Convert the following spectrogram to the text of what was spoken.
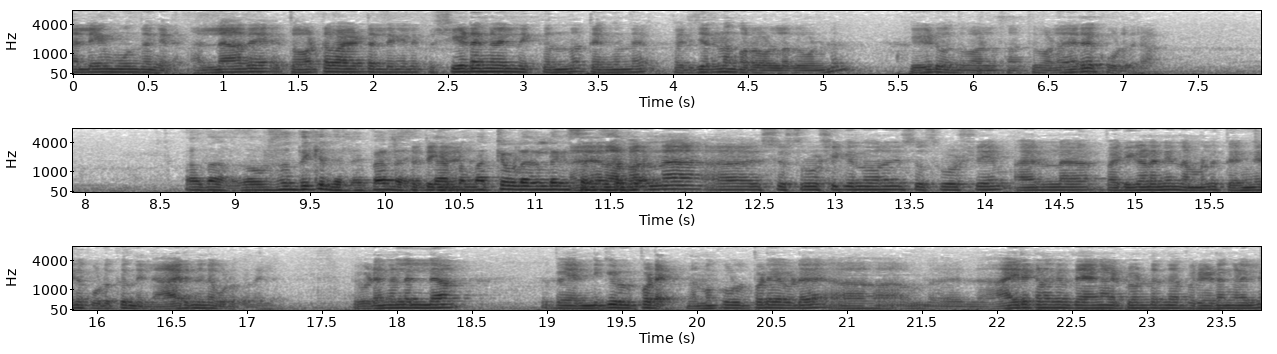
അല്ലെങ്കിൽ മൂന്ന് തെങ്ങിന്. അല്ലാതെ തോട്ടമായിട്ട് അല്ലെങ്കിൽ കൃഷിയിടങ്ങളിൽ നിൽക്കുന്ന തെങ്ങിന് പരിചരണം കുറവുള്ളത് കൊണ്ട് കേട് വന്നു പോകാനുള്ള സാധ്യത വളരെ കൂടുതലാണ്. അതാണ്. നമ്മൾ ശ്രദ്ധിക്കുന്നില്ല ഇപ്പൊ അല്ലേ? കാരണം മറ്റു വിളകളിലേക്ക് റബ്ബറിനെ ശുശ്രൂഷിക്കുന്ന പറഞ്ഞ ശുശ്രൂഷയും അതിനുള്ള പരിഗണനയും നമ്മൾ തെങ്ങിന് കൊടുക്കുന്നില്ല. ആരും തന്നെ കൊടുക്കുന്നില്ല. ഇവിടങ്ങളിലെല്ലാം ഇപ്പൊ എനിക്ക് ഉൾപ്പെടെ നമുക്ക് ഉൾപ്പെടെ ഇവിടെ ആയിരക്കണക്കിന് തേങ്ങ ഇട്ടുകൊണ്ടിരുന്ന പുരയിടങ്ങളിൽ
